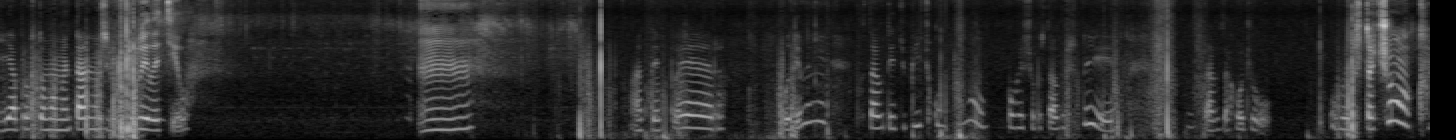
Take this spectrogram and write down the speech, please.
Я просто моментально звідти вилетів. А тепер. Куди мені поставити цю пічку? Ну, поки що поставлю сюди. Так, захочу у верстачок.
